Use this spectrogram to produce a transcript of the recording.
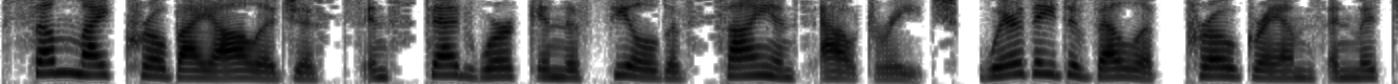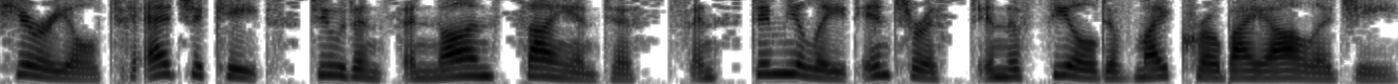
Some microbiologists instead work in the field of science outreach, where they develop programs and material to educate students and non-scientists and stimulate interest in the field of microbiology.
